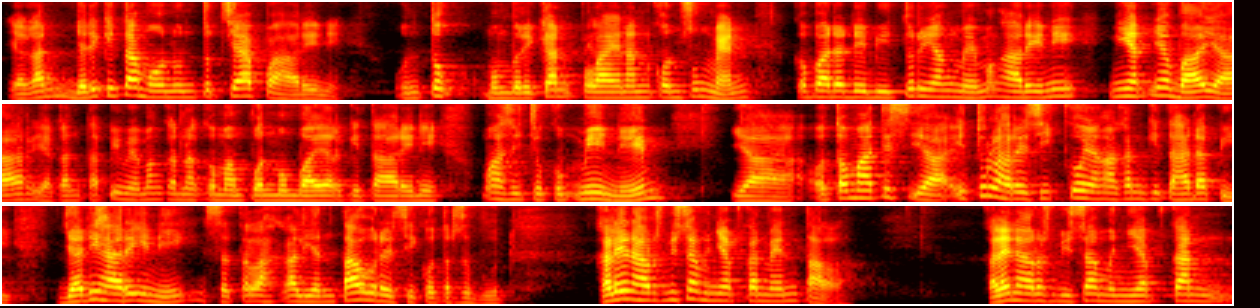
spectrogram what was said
ya kan? Jadi kita mau nuntut siapa hari ini untuk memberikan pelayanan konsumen kepada debitur yang memang hari ini niatnya bayar ya kan tapi memang karena kemampuan membayar kita hari ini masih cukup minim ya otomatis ya itulah resiko yang akan kita hadapi. Jadi hari ini setelah kalian tahu resiko tersebut kalian harus bisa menyiapkan mental. Kalian harus bisa menyiapkan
